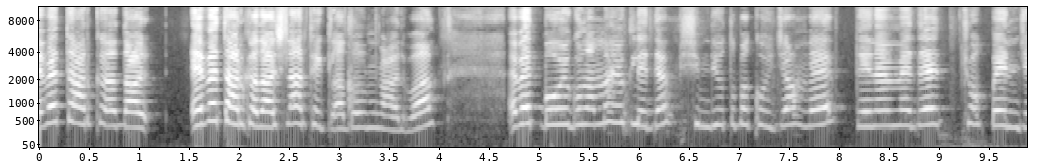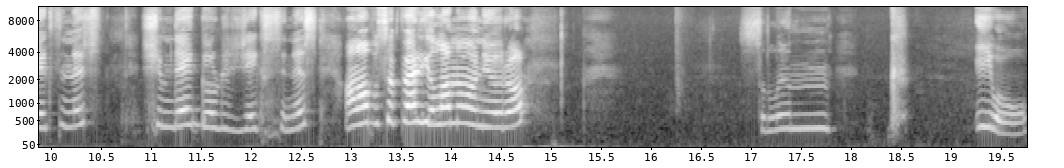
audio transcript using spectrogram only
Evet arkadaş Evet arkadaşlar tekrarladım galiba. Evet bu uygulamayı yükledim. Şimdi YouTube'a koyacağım ve denemede çok beğeneceksiniz. Şimdi göreceksiniz. Ama bu sefer yılan oynuyorum. Slın İyo.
